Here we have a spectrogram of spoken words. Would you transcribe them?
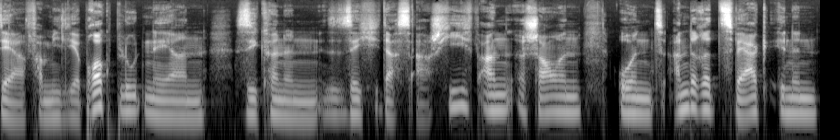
der Familie Brockblut nähern, sie können sich das Archiv anschauen und andere Zwerginnen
